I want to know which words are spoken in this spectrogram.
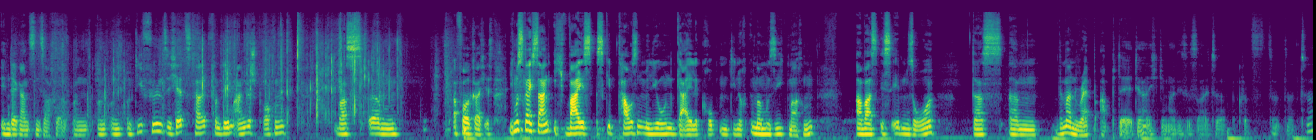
in der ganzen Sache. Und, und, und, und die fühlen sich jetzt halt von dem angesprochen, was ähm, erfolgreich ist. Ich muss gleich sagen, ich weiß, es gibt tausend Millionen geile Gruppen, die noch immer Musik machen. Aber es ist eben so, dass ähm, wenn man Rap-Update, ja, ich gehe mal diese Seite kurz. Da, da, da.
